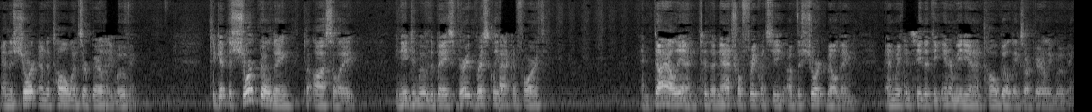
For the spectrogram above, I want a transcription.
and the short and the tall ones are barely moving. To get the short building to oscillate, you need to move the base very briskly back and forth and dial in to the natural frequency of the short building, and we can see that the intermediate and tall buildings are barely moving.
